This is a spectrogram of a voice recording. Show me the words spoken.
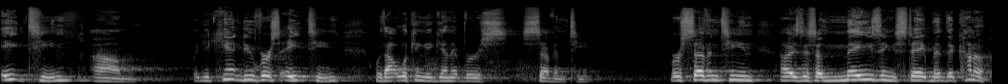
18, um, but you can't do verse 18 without looking again at verse 17. Verse 17 uh, is this amazing statement that kind of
